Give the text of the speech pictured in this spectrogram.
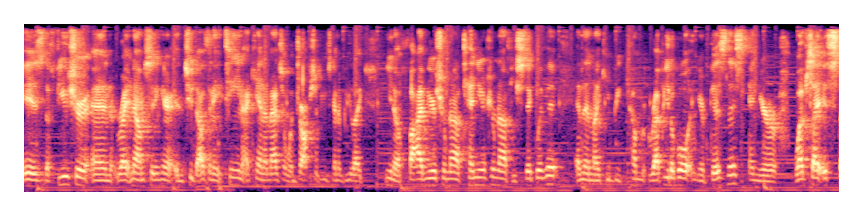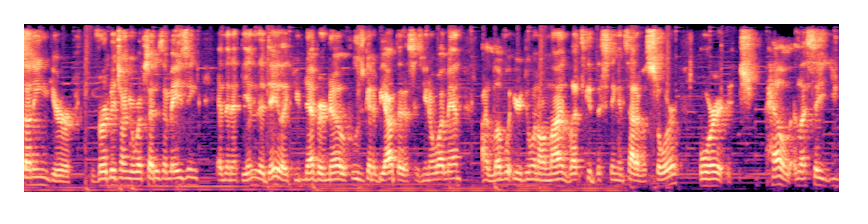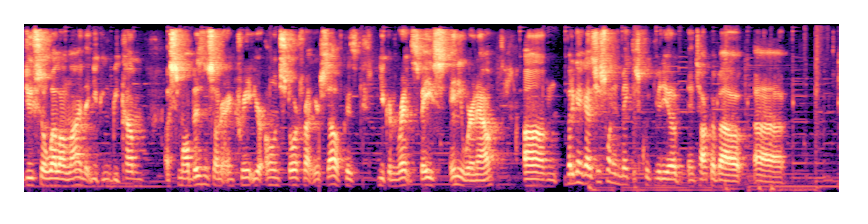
is the future. And right now, I'm sitting here in 2018. I can't imagine what dropshipping is going to be like, you know, five years from now, 10 years from now, if you stick with it. And then, like, you become reputable in your business and your website is stunning, your verbiage on your website is amazing. And then at the end of the day, like, you never know who's going to be out there that says, you know what, man, I love what you're doing online. Let's get this thing inside of a store. Or hell, let's say you do so well online that you can become a small business owner and create your own storefront yourself because you can rent space anywhere now. Um, but again, guys, just wanted to make this quick video and talk about, uh,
